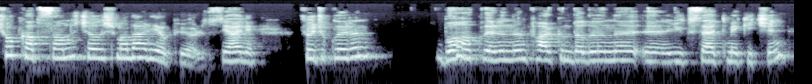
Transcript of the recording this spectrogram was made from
çok kapsamlı çalışmalar yapıyoruz. Yani çocukların bu haklarının farkındalığını e, yükseltmek için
